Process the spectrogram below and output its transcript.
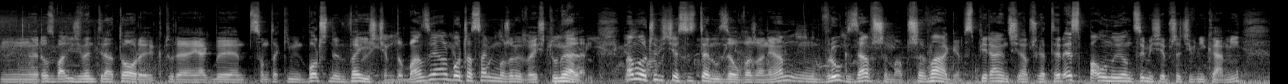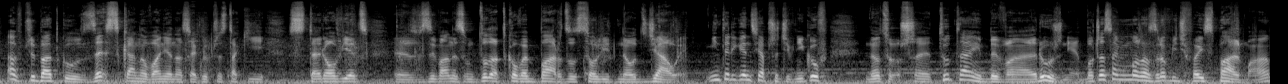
mm, rozwalić wentylatory, które jakby są takim bocznym wejściem do bazy, albo czasami możemy wejść tunelem. Mamy oczywiście system zauważania. Wróg zawsze ma przewagę, wspierając się na przykład respawnującymi się przeciwnikami, a w przypadku zeskanowania nas jakby przez taki sterowiec e, są dodatkowe, bardzo solidne oddziały. Inteligencja przeciwników, no cóż, e, tutaj bywa różnie, bo czasami można zrobić facepalma,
